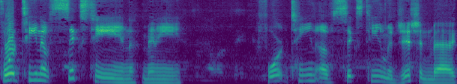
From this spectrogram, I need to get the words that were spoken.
14 of 16 mini. 14 of 16 Magician back.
